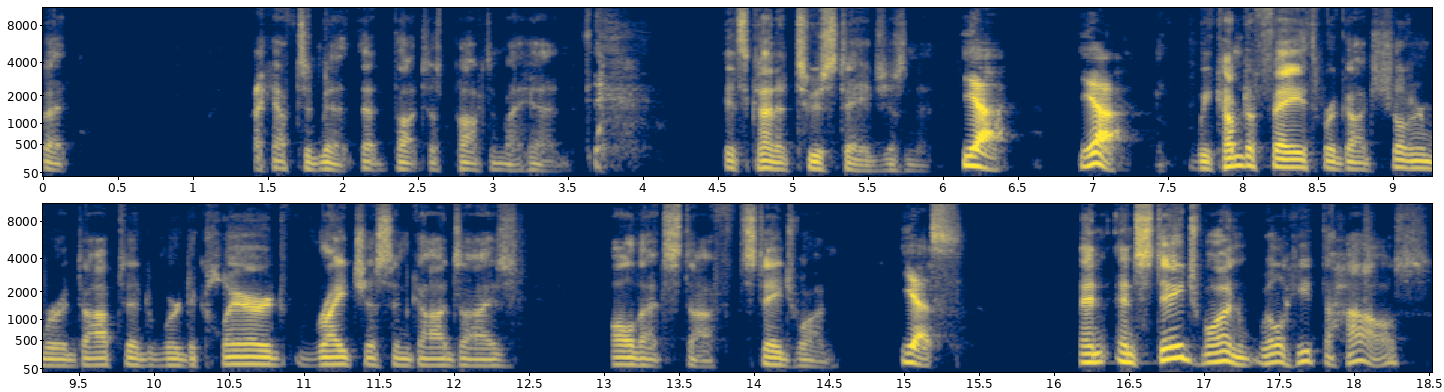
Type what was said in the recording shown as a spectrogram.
but I have to admit that thought just popped in my head. It's kind of two-stage, isn't it? Yeah. Yeah. we come to faith we're god's children we're adopted we're declared righteous in god's eyes all that stuff stage one Yes. and and stage one will heat the house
